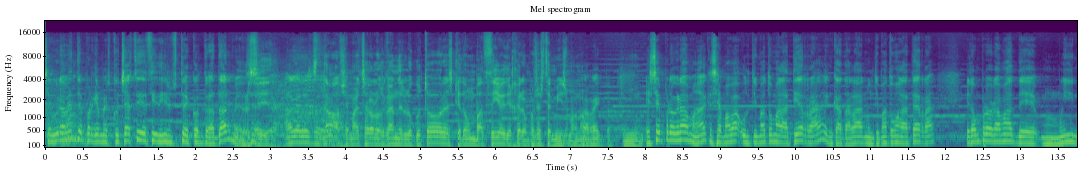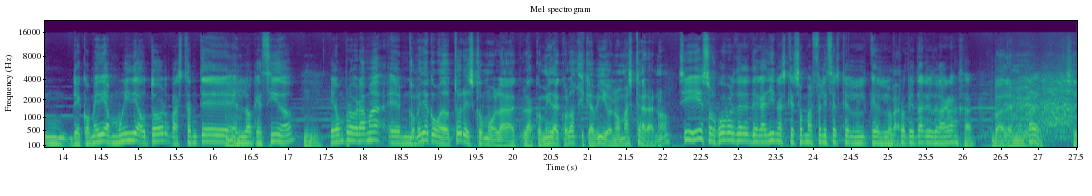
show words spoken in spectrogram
Seguramente porque me escuchaste y decidiste contratarme. o sea, Sí. Algo de eso. No, se marcharon los grandes locutores, quedó un vacío y dijeron, pues este mismo, ¿no? Correcto. Mm. Ese programa, que se llamaba Ultimátum a la Tierra, en catalán, Ultimátum a la Tierra, era un programa de, muy, de comedia muy de autor, bastante enloquecido. Era un programa... em, Mm. Comedia como de autor es como la, la comida ecológica bio, ¿no? Más cara, ¿no? Sí, esos huevos de, de gallinas que son más felices que, el- que los Vale. propietarios de la granja. Vale, muy bien. ¿Sabes? Sí.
